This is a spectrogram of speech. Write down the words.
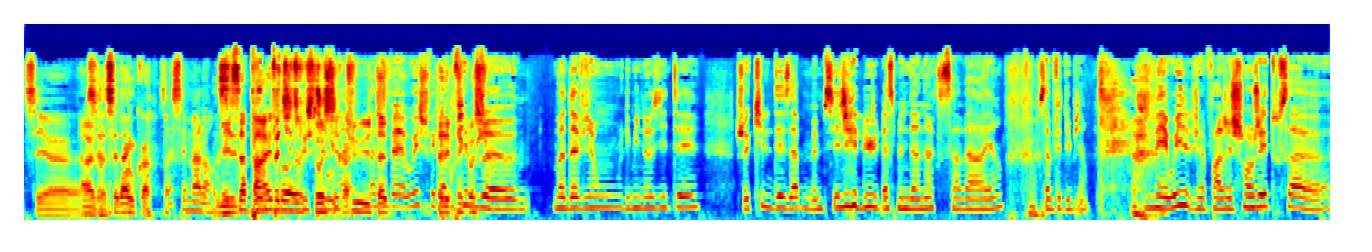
C'est euh, Ah ouais, assez dingue, quoi. Ça, c'est malin. Mais ça paraît, toi, toi aussi, quoi. tu Bah, t'as- je fais, oui, je fais comme je, mode avion, luminosité, je kill des apps, même si j'ai lu la semaine dernière que ça servait à rien. ça me fait du bien. Mais oui, j'ai, enfin, j'ai changé tout ça. euh,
